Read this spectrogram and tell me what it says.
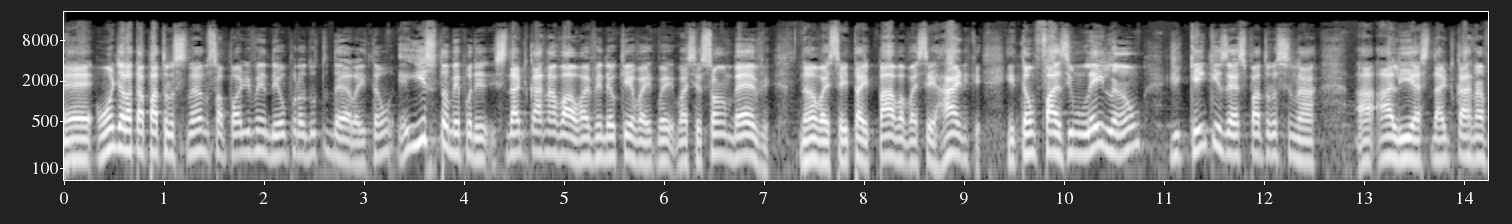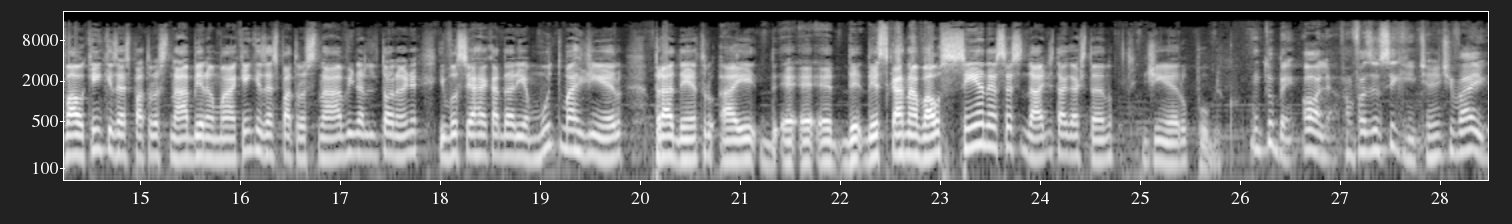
é, onde ela está patrocinando, só pode vender o produto dela. Então, isso também pode. Cidade do Carnaval vai vender o quê? Vai, vai, vai ser só Ambev? Não, vai ser Itaipava, vai ser Heineken. Então, fazia um leilão de quem quisesse patrocinar a- ali a Cidade do Carnaval, quem quisesse patrocinar a Beira-Mar, quem quisesse patrocinar a Avenida Litorânea, e você arrecadaria muito mais dinheiro para dentro aí é, é, é, de- desse carnaval sem a necessidade de estar gastando dinheiro público. Muito bem. Olha, vamos fazer o seguinte: a gente vai,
